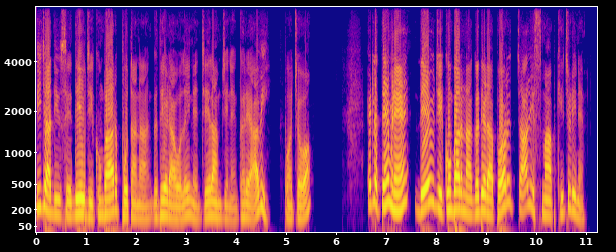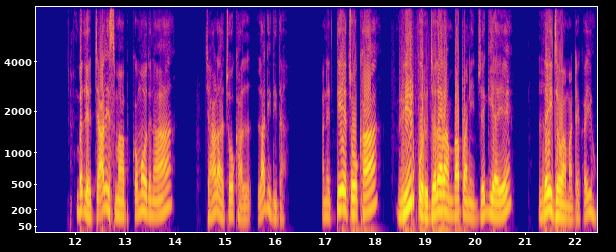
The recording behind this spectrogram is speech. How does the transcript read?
બીજા દિવસે દેવજી કુંભાર પોતાના ગધેડાઓ લઈને જયરામજીને ઘરે આવી પહોંચ્યો. એટલે તેમણે દેવજી કુંભારના ગધેડા પર ચાલીસ માપ ખીચડીને બદલે ચાલીસ માપ કમોદના જાડા ચોખા લાદી દીધા અને તે ચોખા વીરપુર જલારામ બાપાની જગ્યાએ લઈ જવા માટે કહ્યું.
